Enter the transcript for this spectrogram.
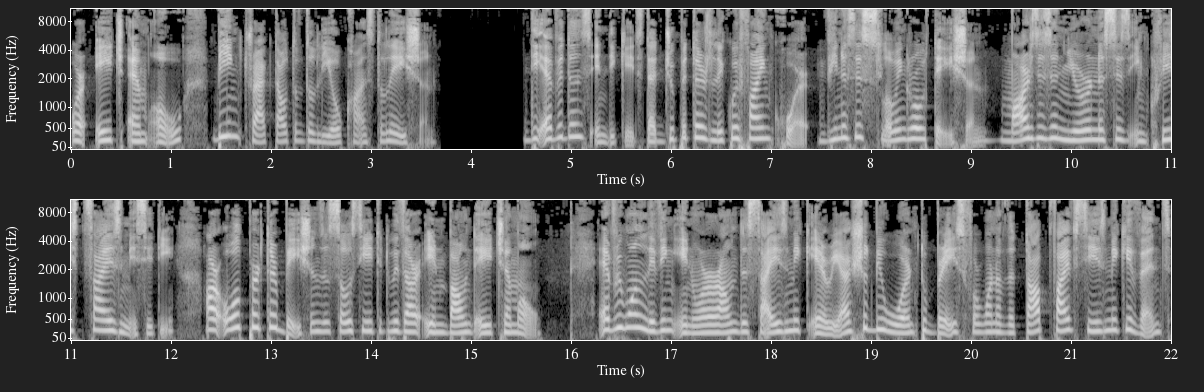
or HMO being tracked out of the Leo constellation. The evidence indicates that Jupiter's liquefying core, Venus's slowing rotation, Mars's and Uranus's increased seismicity are all perturbations associated with our inbound HMO. Everyone living in or around the seismic area should be warned to brace for one of the top 5 seismic events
